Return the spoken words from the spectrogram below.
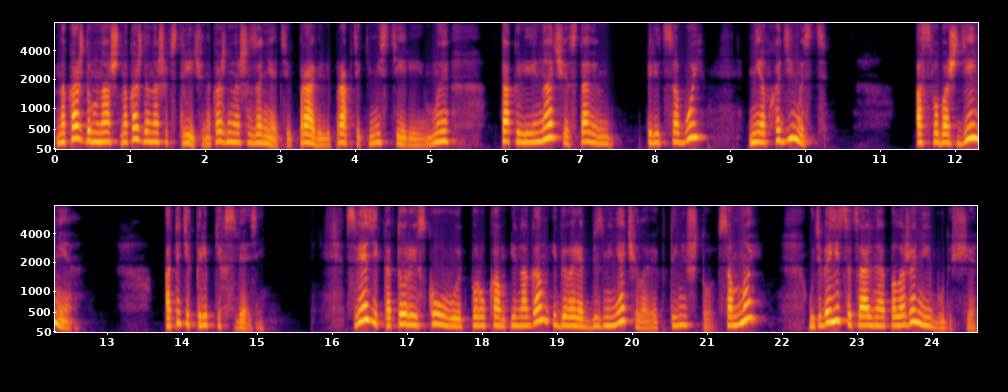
На, каждом наш, на каждой нашей встрече, на каждое наше занятие, правиле, практике, мистерии мы так или иначе ставим перед собой необходимость освобождения от этих крепких связей. Связей, которые сковывают по рукам и ногам и говорят, без меня, человек, ты ничто. Со мной у тебя есть социальное положение и будущее.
